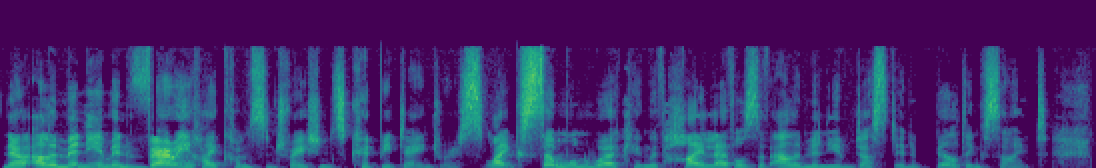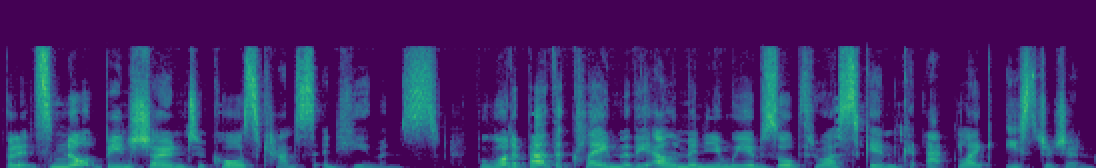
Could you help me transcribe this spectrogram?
Now, aluminium in very high concentrations could be dangerous, like someone working with high levels of aluminium dust in a building site, but it's not been shown to cause cancer in humans. But what about the claim that the aluminium we absorb through our skin can act like estrogen?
